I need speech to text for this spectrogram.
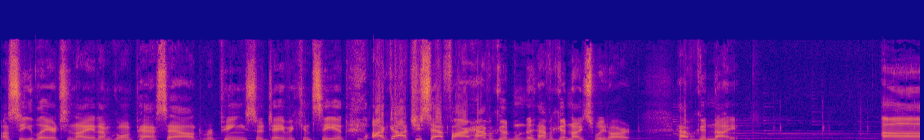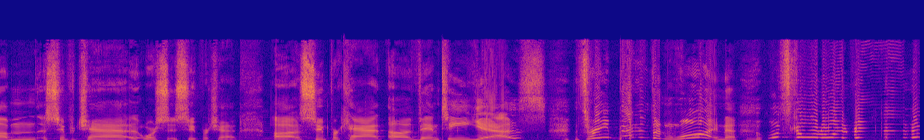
I'll see you later tonight. I'm going to pass out. Repeating so David can see it. I got you, Sapphire. Have a good have a good night, sweetheart. Have a good night. Um, super chat or su- super chat. Uh, super cat. Uh, Venti. Yes. Three better than one. What's going on, man?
